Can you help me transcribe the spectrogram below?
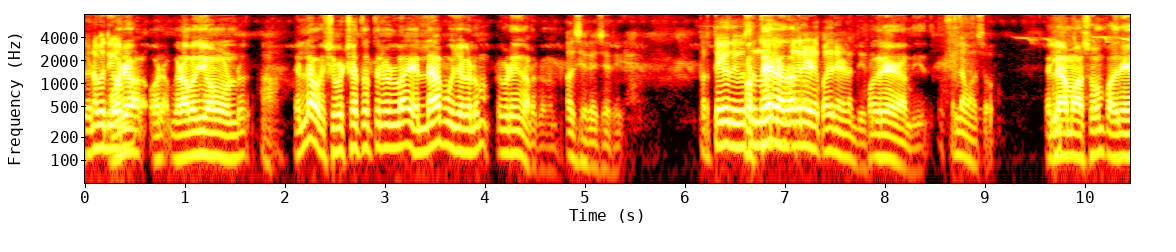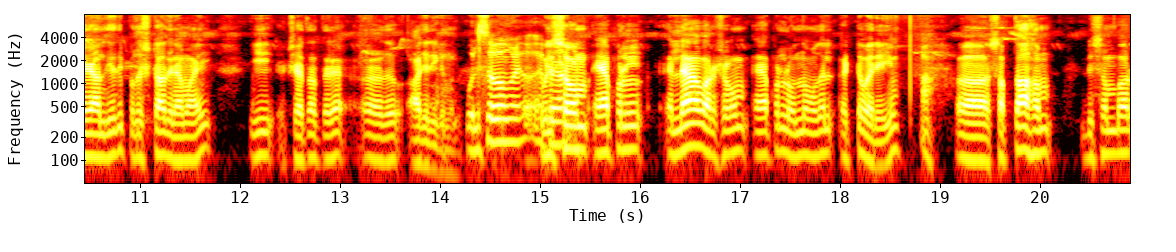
ഗണപതി ഹോമമുണ്ട്. എല്ലാ ശിവക്ഷേത്രത്തിലുള്ള എല്ലാ പൂജകളും ഇവിടെയും നടക്കുന്നുണ്ട്. അത് ശരി ശരി. പ്രത്യേക ദിവസം പതിനേഴ് തീയതി. പതിനേഴാം തീയതി. എല്ലാ മാസവും. എല്ലാ മാസവും പതിനേഴാം തീയതി പ്രതിഷ്ഠാ ദിനമായി ഈ ക്ഷേത്രത്തിൽ ഇത് ആചരിക്കുന്നുണ്ട്. ഉത്സവം ഉത്സവം ഏപ്രിൽ എല്ലാ വർഷവും ഏപ്രിൽ ഒന്ന് മുതൽ എട്ട് വരെയും സപ്താഹം ഡിസംബർ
